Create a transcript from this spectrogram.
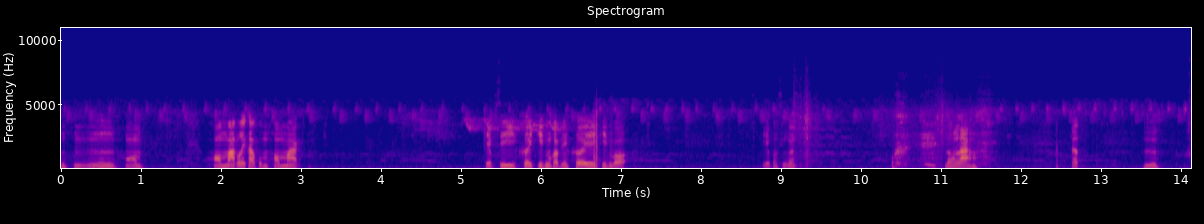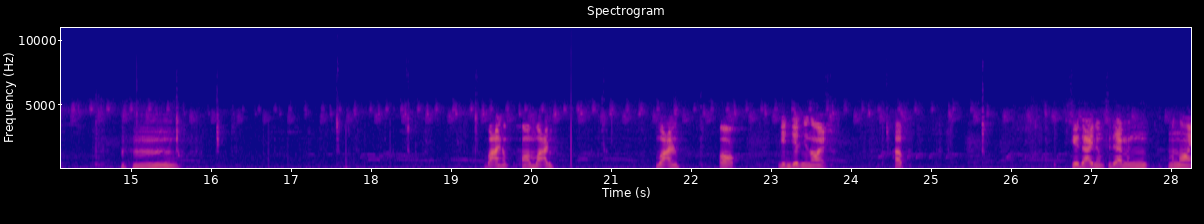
หอหอม หอมมากเลยครับ ผมหอมมาก เก็บซี่เคยกินไหมครับเนี่ยเคยกินบ่เดี๋ยวผมซิมกัน ลงล่าง ครับ อืมอื้อหือหวานครับ หอมหวาน หวานออกเย็นๆนิดหน่อย ครับ เสียดายนะเสียดายมันมันน้อย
